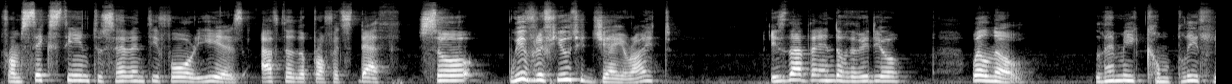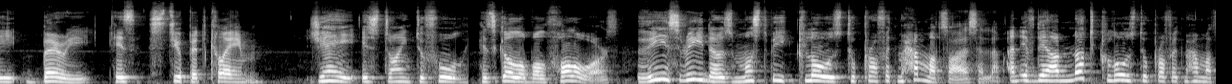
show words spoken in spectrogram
from 16 to 74 years after the Prophet's death. So we've refuted Jay, right? Is that the end of the video? Well, no. Let me completely bury his stupid claim. Jay is trying to fool his gullible followers. These readers must be close to Prophet Muhammad and if they are not close to Prophet Muhammad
